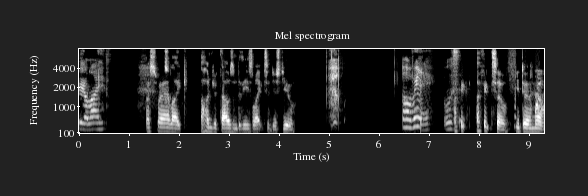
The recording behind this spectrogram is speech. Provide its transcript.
real life. I swear, like a hundred thousand of these likes are just you. Oh really? I think I think so. You're doing well.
